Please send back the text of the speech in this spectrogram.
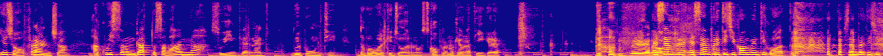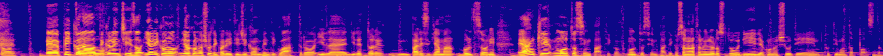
Io ho Francia. Acquistano un gatto savanna su internet. Due punti. Dopo qualche giorno scoprono che è una tigre. Davvero? È sempre, è sempre TCCom 24. sempre TCCom. Eh, piccola- Cioè, boh. piccolo inciso, io, li cono- io ho conosciuto quelli di TGCon 24, il eh, direttore, mi pare si chiama Bolzoni, è anche molto simpatico, molto simpatico. Sono andato nei loro studi, li ho conosciuti tutti molto apposta.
